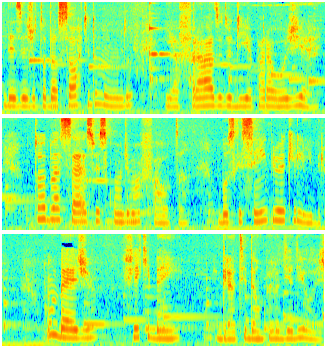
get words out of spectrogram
desejo toda a sorte do mundo e a frase do dia para hoje é: todo excesso esconde uma falta. Busque sempre o equilíbrio. Um beijo, fique bem e gratidão pelo dia de hoje.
